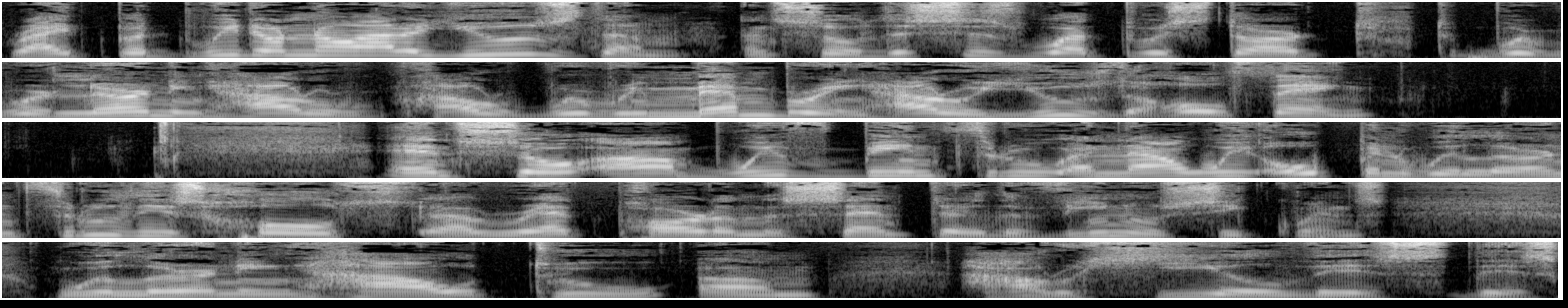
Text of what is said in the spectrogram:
right? But we don't know how to use them. And so this is what we start we're, learning how to how we're remembering how to use the whole thing and so um, we've been through, and now we open, we learn through this whole uh, red part on the center, the Venus sequence. We're learning how to um, how to heal this this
